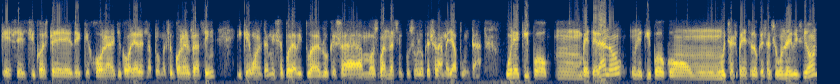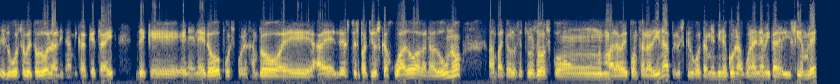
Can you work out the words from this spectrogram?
que es el chico este de que juega en Atlético Baleares la promoción con el Racing y que bueno también se puede habituar lo que es a ambos bandas incluso lo que es a la media punta. Un equipo mm, veterano un equipo con mucha experiencia en lo que es en segunda división y luego sobre todo la dinámica que trae de que en enero pues por ejemplo eh, de los tres partidos que ha jugado ha ganado uno han faltado los otros dos con Málaga y Ponferradina, pero es que luego también viene con una buena dinámica de diciembre,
